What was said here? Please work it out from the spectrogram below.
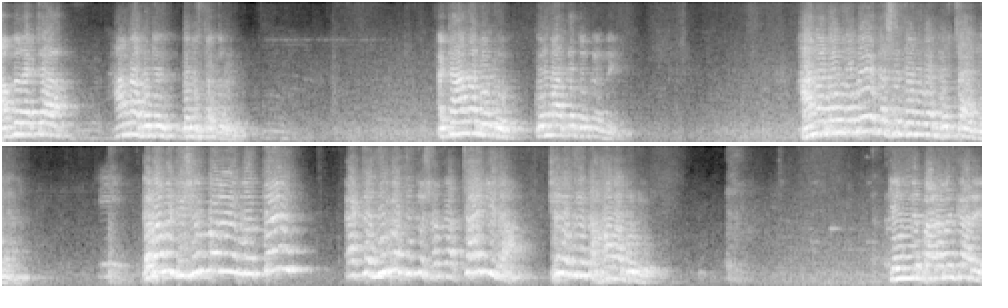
আপনারা একটা হানা ভোটের ব্যবস্থা করুন। একটা হানা ভোট হোক কোন মার্কার দরকার নেই। হানা ভোট হবে দেশের জনগণ ভোট চায় কিনা। আমি ডিসেম্বরের মধ্যে একটা নির্বাচিত সরকার চাই কিনা সেটা কিন্তু হানা ভোট কেন্দ্রে পাঠাবেন কারে?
